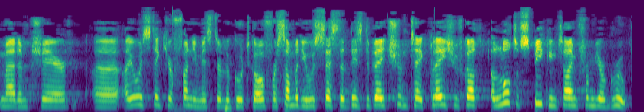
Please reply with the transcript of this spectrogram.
Madam President, uh, I always think you're funny, Mr Legutko. For somebody who says that this debate shouldn't take place, you've got a lot of speaking time from your group.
